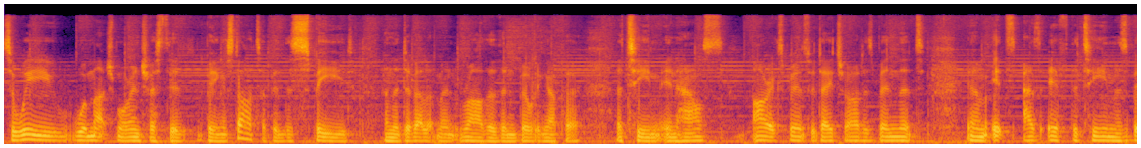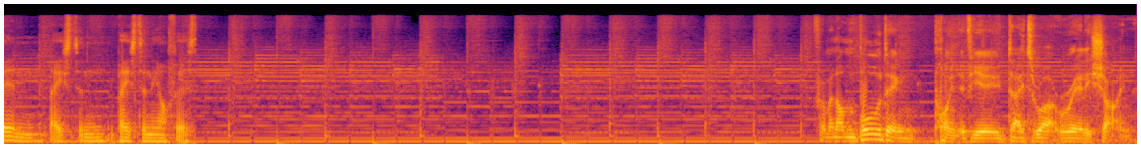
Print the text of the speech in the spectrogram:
so we were much more interested being a startup in the speed and the development rather than building up a, a team in-house. Our experience with DataArt has been that um, it's as if the team has been based in, based in the office. From an onboarding point of view, data DataArt really shine.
